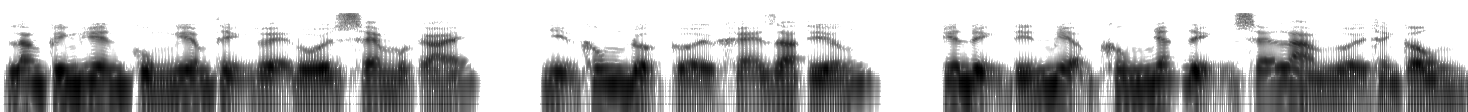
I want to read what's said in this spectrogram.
Lăng kính hiên cùng nghiêm thịnh duệ đối xem một cái, nhịn không được cười khẽ ra tiếng, kiên định tín niệm không nhất định sẽ làm người thành công,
